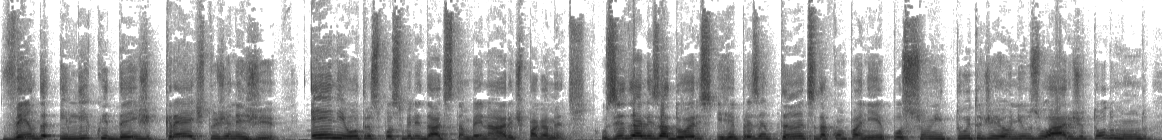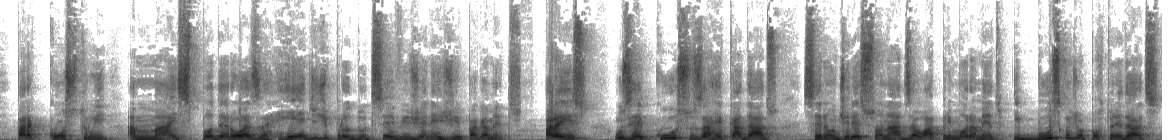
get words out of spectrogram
venda e liquidez de créditos de energia, N outras possibilidades também na área de pagamentos. Os idealizadores e representantes da companhia possuem o intuito de reunir usuários de todo mundo para construir a mais poderosa rede de produtos serviços de energia e pagamentos. Para isso, os recursos arrecadados serão direcionados ao aprimoramento e busca de oportunidades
